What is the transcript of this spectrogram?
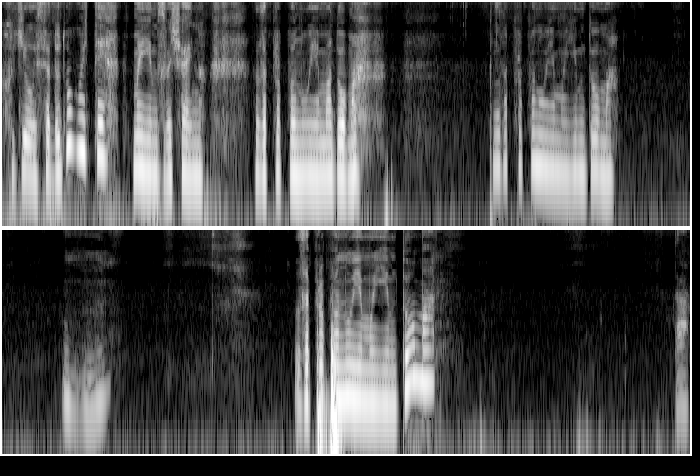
хотілося додому йти, ми їм, звичайно, запропонуємо вдома. Запропонуємо їм вдома. Угу. Запропонуємо їм вдома. Так.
